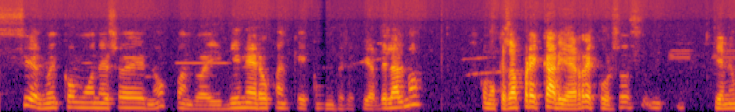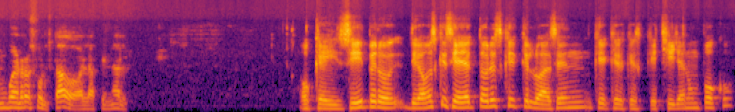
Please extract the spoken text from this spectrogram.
sí, es muy común eso de, ¿no? Cuando hay dinero, cuando que, como que se pierde el alma, como que esa precariedad de recursos tiene un buen resultado a la final. Ok, sí, pero digamos que sí hay actores que, que lo hacen, que, que, que, chillan un poco,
